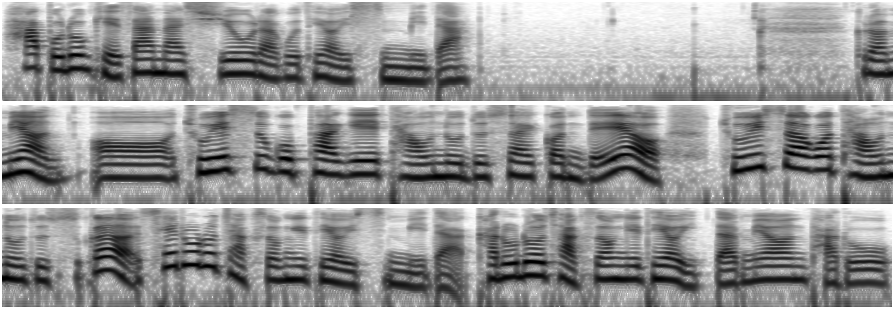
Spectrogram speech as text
합으로 계산하시오라고 되어 있습니다. 그러면 어, 조회수 곱하기 다운로드 수 할 건데요. 조회수하고 다운로드 수가 세로로 작성이 되어 있습니다. 가로로 작성이 되어 있다면 바로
